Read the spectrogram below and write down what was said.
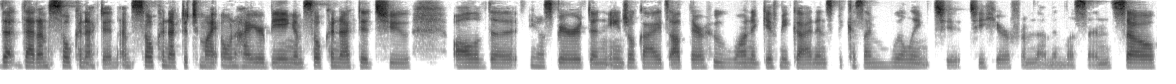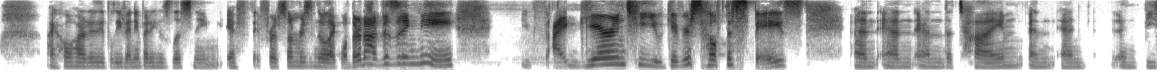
that that I'm so connected. I'm so connected to my own higher being. I'm so connected to all of the you know spirit and angel guides out there who want to give me guidance because I'm willing to to hear from them and listen. So I wholeheartedly believe anybody who's listening, if for some reason they're like, well, they're not visiting me, I guarantee you give yourself the space and and and the time and and and be,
